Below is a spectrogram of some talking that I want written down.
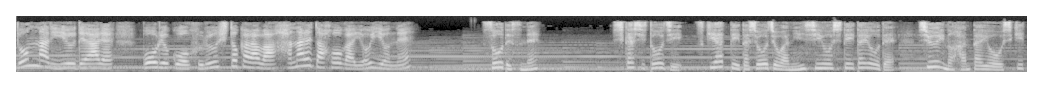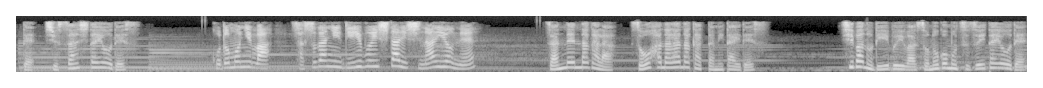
どんな理由であれ、暴力を振るう人からは離れた方が良いよね。そうですね。しかし当時、付き合っていた少女は妊娠をしていたようで、周囲の反対を押し切って出産したようです。子供にはさすがに DV したりしないよね残念ながら、そう離らなかったみたいです。千葉の DV はその後も続いたようで、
